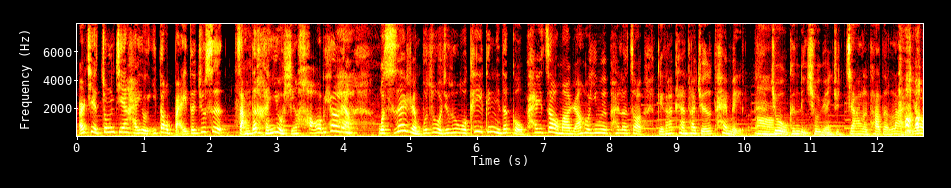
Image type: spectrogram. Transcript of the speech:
而且中间还有一道白的，就是长得很有型，好漂亮。我实在忍不住，我就说：“我可以跟你的狗拍照吗？”然后因为拍了照给他看，他觉得太美了。嗯，就我跟李秀媛就加了他的 line，要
